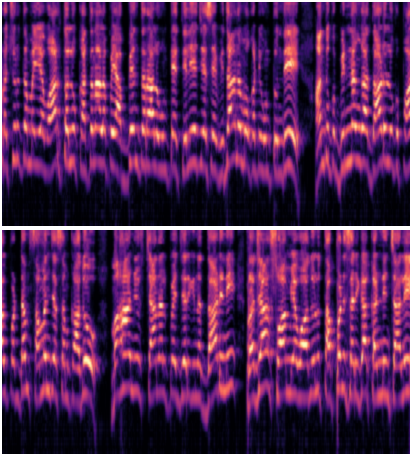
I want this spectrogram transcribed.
ప్రచురితమయ్యే వార్తలు కథనాలపై అభ్యంతరాలు ఉంటే తెలియజేసే విధానం ఒకటి ఉంటుంది. అందుకు భిన్నంగా దాడులకు పాల్పడడం సమంజసం కాదు. మహా న్యూస్ ఛానల్ పై జరిగిన దాడిని ప్రజాస్వామ్యవాదులు తప్పనిసరిగా ఖండించాలి.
